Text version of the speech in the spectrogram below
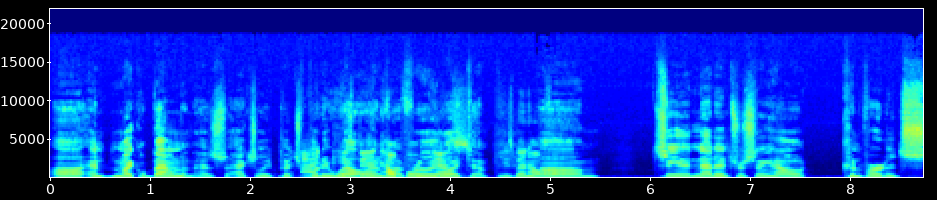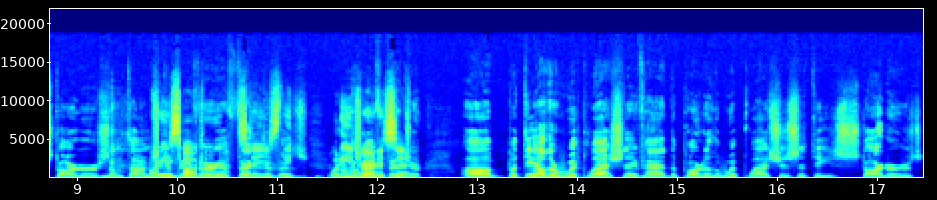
Uh, and Michael Baumann has actually pitched I- pretty he's well. been I've, helpful. I've really yes. liked him. He's been helpful. Um, see, isn't that interesting how a converted starter sometimes can be very about, effective as what are you trying to say? Uh, but the other whiplash they've had, the part of the whiplash, is that these starters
